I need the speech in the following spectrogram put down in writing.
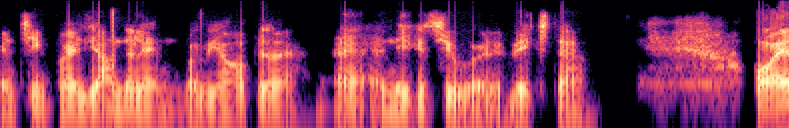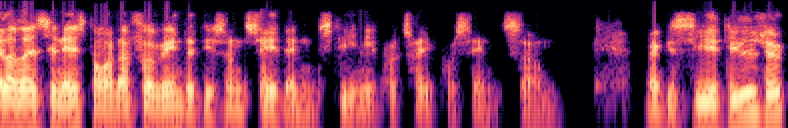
Men tænk på alle de andre lande, hvor vi har oplevet af, af negativ øh, vækst der. Og allerede til næste år, der forventer de sådan set en stigning på 3%. Så man kan sige, et lille dyk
